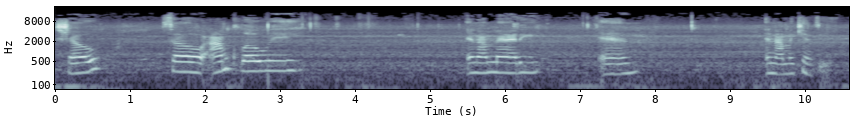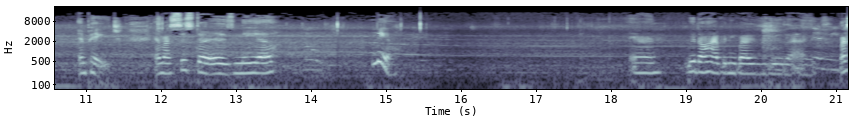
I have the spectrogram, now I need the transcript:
show. So I'm Chloe, and I'm Maddie, and and I'm Mackenzie and Paige. And my sister is Nia. Nia. And we don't have anybody to do that. My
